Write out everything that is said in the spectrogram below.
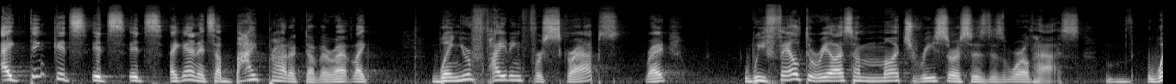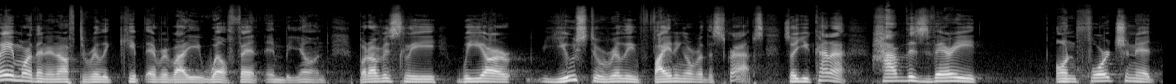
I I think it's it's it's again it's a byproduct of it, right? Like when you're fighting for scraps, right? We fail to realize how much resources this world has. Way more than enough to really keep everybody well fed and beyond. But obviously, we are used to really fighting over the scraps. So you kind of have this very unfortunate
